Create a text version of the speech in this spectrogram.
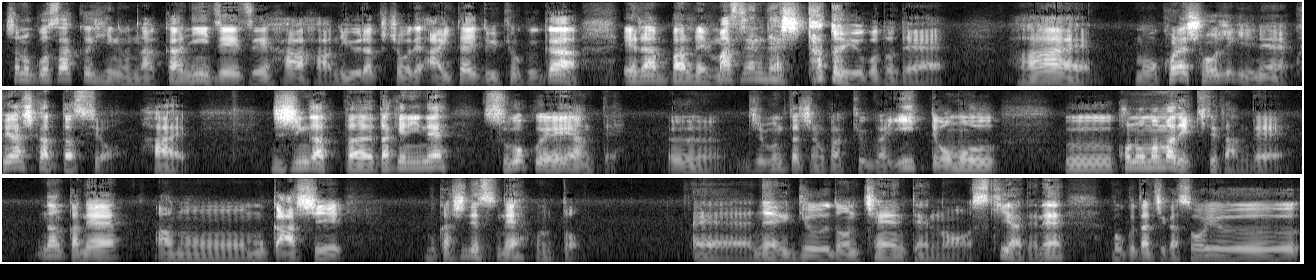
その5作品の中に「ぜいぜいハーハーの有楽町で会いたい」という曲が選ばれませんでしたということではい。もうこれは正直にね悔しかったっすよ。はい。自信があっただけにねすごくええやんって、うん、自分たちの楽曲がいいって思うこのままで来てたんでなんかねあのー昔昔ですねほんと。えーね、牛丼チェーン店のすき家でね僕たちがそういう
